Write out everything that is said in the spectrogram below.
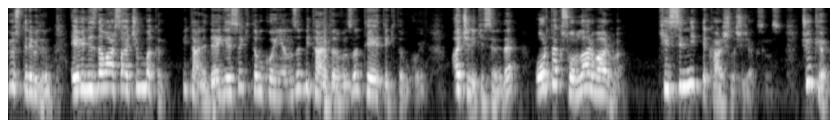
Gösterebilirim. Evinizde varsa açın bakın. Bir tane DGS kitabı koyun yanınıza, bir tane tarafınıza TYT kitabı koyun. Açın ikisini de. Ortak sorular var mı? Kesinlikle karşılaşacaksınız. Çünkü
